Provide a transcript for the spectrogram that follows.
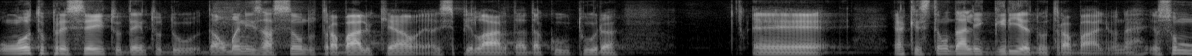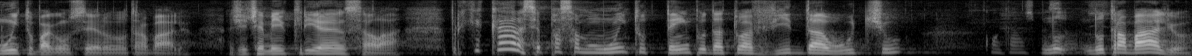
um outro preceito dentro do, da humanização do trabalho, que é esse pilar da, da cultura, é, é, a questão da alegria do trabalho. Né? Eu sou muito bagunceiro no trabalho. A gente é meio criança lá. Porque, cara, você passa muito tempo da tua vida útil no, no trabalho.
